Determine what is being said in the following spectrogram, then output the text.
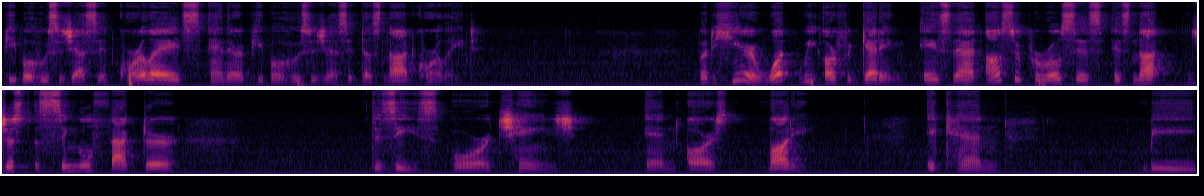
people who suggest it correlates and there are people who suggest it does not correlate. But here, what we are forgetting is that osteoporosis is not just a single factor disease or change in our body. It can be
